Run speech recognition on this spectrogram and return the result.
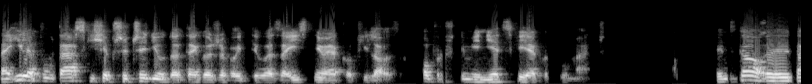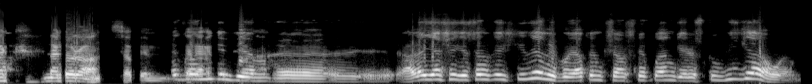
na ile Półtawski się przyczynił do tego, że Wojtyła zaistniał jako filozof, oprócz Tymienieckiej jako tłumacz. Więc to y, tak na gorąco bym... Tego nie wiem, ale ja się jestem zdziwiony, bo ja tę książkę po angielsku widziałem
